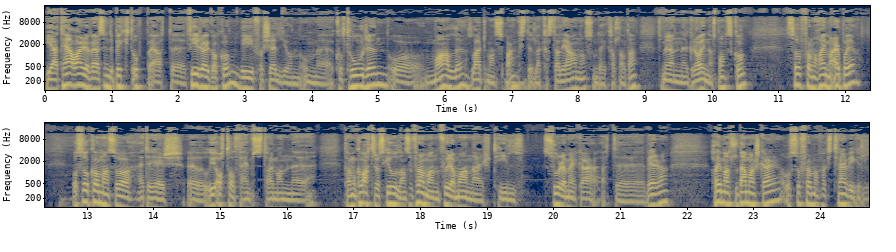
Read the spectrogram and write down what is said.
Ja, det har varit väsen det byggt upp att uh, fire och kon vi forskjellige om uh, kulturen och male lärde man spansk mm. eller castellano som det kallar det som är en uh, gröna spanskon. Så från hem arbeta mm. och så kom man så heter det här uh, i 85 tar man uh, tar man kom åter skolan så får man fyra månader till Sydamerika att uh, vara Heima til Danmarkar, og så fyrir man faktisk tverviket til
